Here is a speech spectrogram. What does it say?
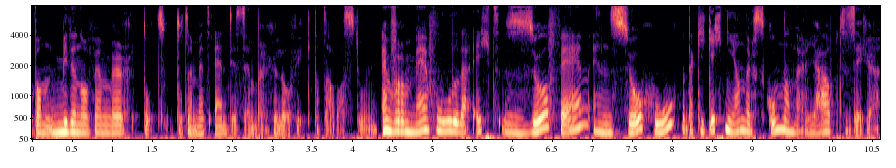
Van midden november tot, tot en met eind december, geloof ik dat dat was toen. En voor mij voelde dat echt zo fijn en zo goed dat ik echt niet anders kon dan daar ja op te zeggen.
